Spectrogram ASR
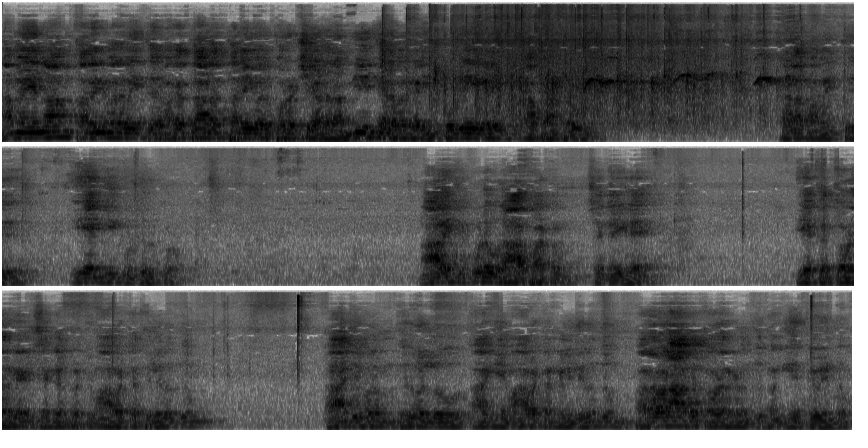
நம்மையெல்லாம் தலைவர வைத்த மகத்தான தலைவர் புரட்சியாளர் அம்பேத்கர் அவர்களின் கொள்கைகளை காப்பாற்றவும் களம் அமைத்து இயங்கிக் கொண்டிருக்கிறோம். நாளைக்கு கூட ஒரு ஆர்ப்பாட்டம் சென்னையிலே. இயக்க தோழர்கள் செங்கல்பட்டு மாவட்டத்திலிருந்தும் காஞ்சிபுரம் திருவள்ளூர் ஆகிய மாவட்டங்களில் இருந்தும் பரவலாக தோழர்கள் வந்து பங்கேற்க வேண்டும்.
